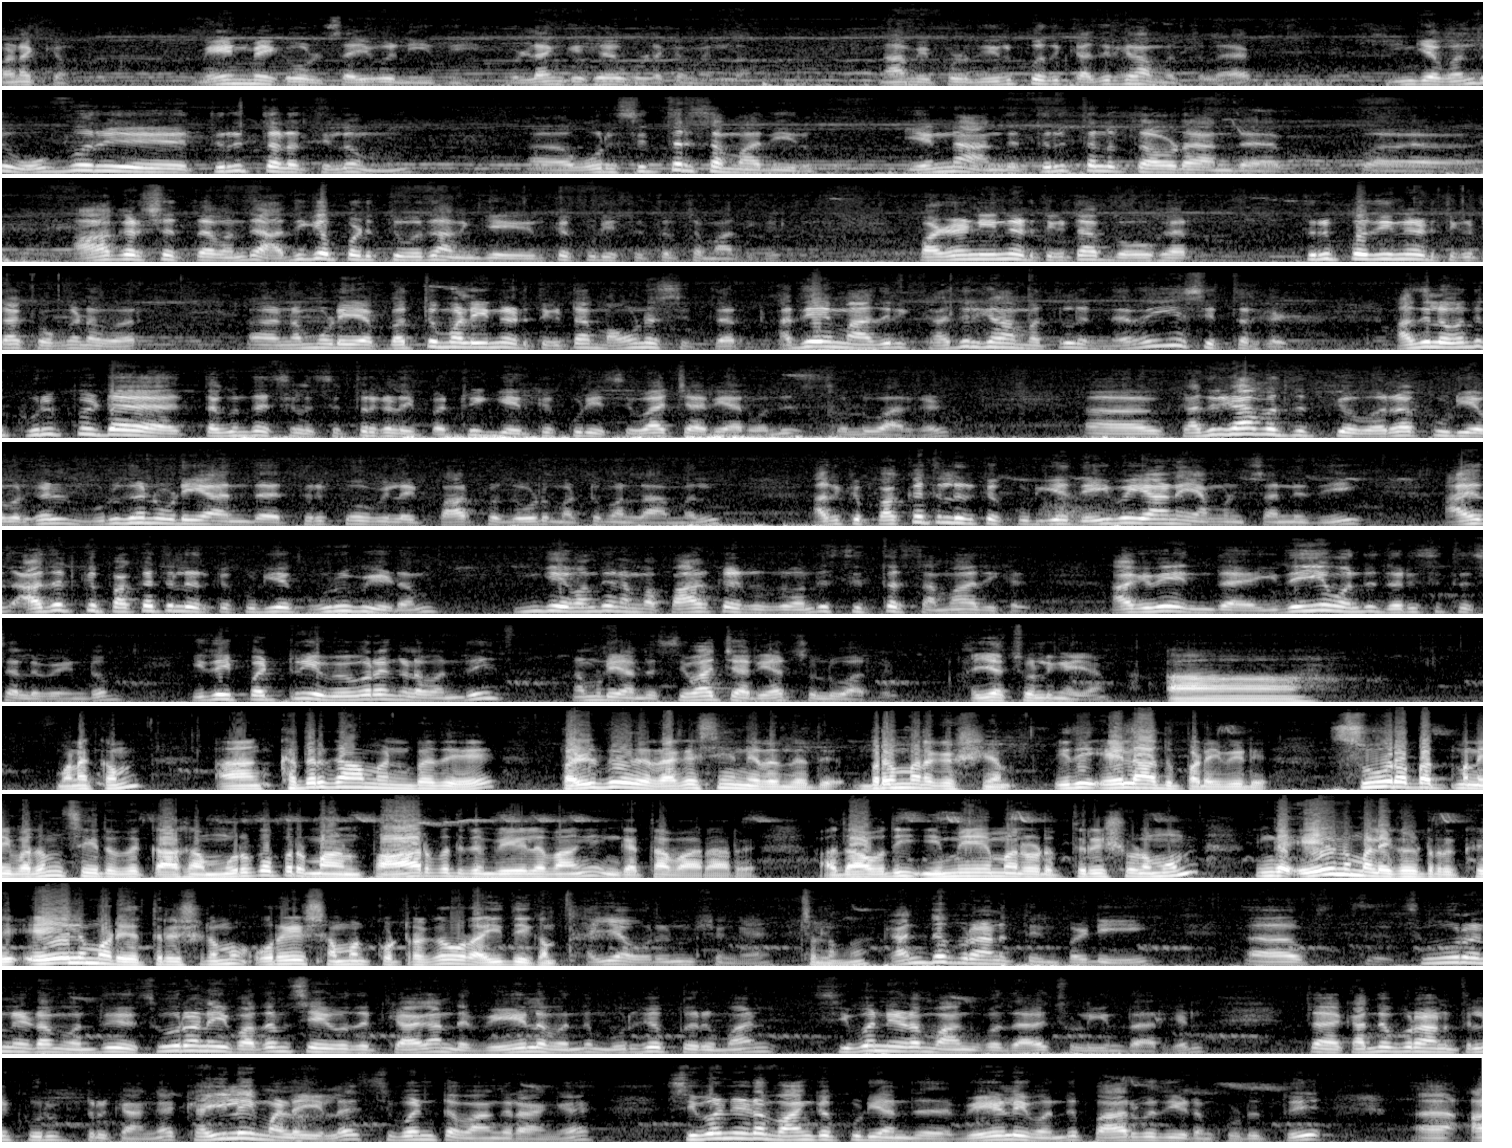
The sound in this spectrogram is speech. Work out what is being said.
வணக்கம். மேன்மைகோள் சைவ நீதி விளங்குக உலகமெல்லாம். நாம் இப்பொழுது இருப்பது கதிர்காமத்தில். இங்கே வந்து ஒவ்வொரு திருத்தலத்திலும் ஒரு சித்தர் சமாதி இருக்கும். ஏன்னா அந்த திருத்தலத்தோட அந்த ஆகர்ஷத்தை வந்து அதிகப்படுத்துவது அங்கே இருக்கக்கூடிய சித்தர் சமாதிகள். பழனின்னு எடுத்துக்கிட்டால் போகர் திருப்பதின்னு எடுத்துக்கிட்டால் கொங்கணவர் நம்முடைய பத்துமலைன்னு எடுத்துக்கிட்டால் மௌன சித்தர். அதே மாதிரி கதிர்காமத்தில் நிறைய சித்தர்கள். அதில் வந்து குறிப்பிட தகுந்த சில சித்தர்களை பற்றி இங்கே இருக்கக்கூடிய சிவாச்சாரியார் வந்து சொல்லுவார்கள். கதிர்காமத்திற்கு வரக்கூடியவர்கள் முருகனுடைய அந்த திருக்கோவிலை பார்ப்பதோடு மட்டுமல்லாமல் அதுக்கு பக்கத்தில் இருக்கக்கூடிய தெய்வயானை அம்மன் சந்நிதி அது- அதற்கு பக்கத்தில் இருக்கக்கூடிய குருபீடம் இங்கே வந்து நம்ம பார்க்கிறது வந்து சித்தர் சமாதிகள். ஆகவே இந்த இதையும் வந்து தரிசித்து செல்ல வேண்டும். இதை பற்றிய விவரங்களை வந்து நம்முடைய அந்த சிவாச்சாரியார் சொல்லுவார்கள். ஐயா சொல்லுங்க ஐயா. வணக்கம். கதிர்காம் என்பது பல்வேறு ரகசியம் இருந்தது பிரம்ம ரகசியம். இது ஏழாவது படை வீடு. சூரபத்மனை வதம் செய்யறதுக்காக முருகப்பெருமான் பார்வதியிடம் வேலை வாங்கி இங்கத்தான் வராரு. அதாவது இமயமலோட திரிசூலமும் இங்க ஏழு மலைகள் இருக்கு. ஏழு மலைய திரிசூலமும் ஒரே சமன் கொட்டிருக்க ஒரு ஐதீகம். ஐயா ஒரு நிமிஷங்க. சொல்லுங்க. கந்த புராணத்தின்படி சூரனிடம் வந்து சூரனை வதம் செய்வதற்காக அந்த வேலை வந்து முருகப்பெருமான் சிவனிடம் வாங்குவதாக சொல்கின்றார்கள். த கந்த புராணத்தில் குறிப்பிட்டிருக்காங்க. கைலை மலையில் சிவன்கிட்ட வாங்குறாங்க. சிவனிடம் வாங்கக்கூடிய அந்த வேலை வந்து பார்வதியிடம் கொடுத்து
